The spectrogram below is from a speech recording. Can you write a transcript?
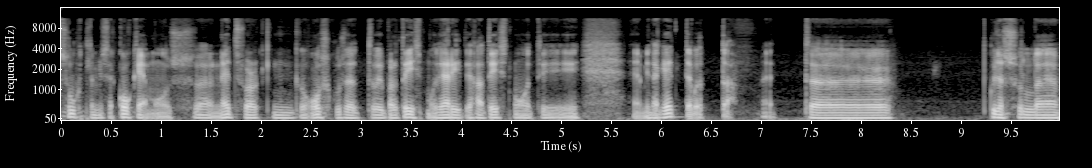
suhtlemise kogemus, networking oskused, võib-olla teistmoodi äri teha, teistmoodi midagi ette võtta, et kuidas sulle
